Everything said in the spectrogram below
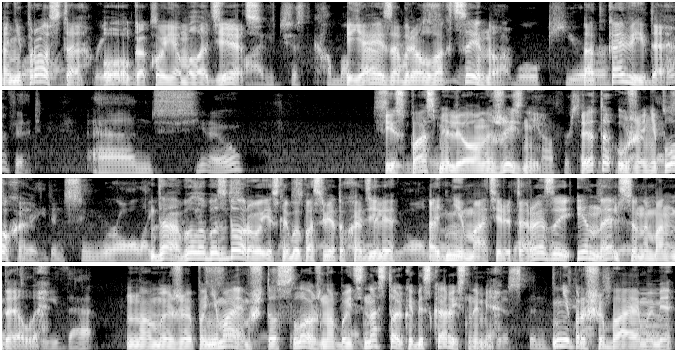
А не просто «О, какой я молодец!» Я изобрел вакцину от ковида и спас миллионы жизней. Это уже неплохо. Да, было бы здорово, если бы по свету ходили одни матери Терезы и Нельсоны Манделлы. Но мы же понимаем, что сложно быть настолько бескорыстными, непрошибаемыми,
